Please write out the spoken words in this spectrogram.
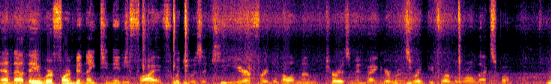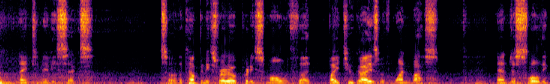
And uh, they were formed in 1985, which was a key year for development of tourism in Vancouver. It was right before the World Expo, in 1986. So the company started out pretty small with uh, by two guys with one bus, and just slowly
